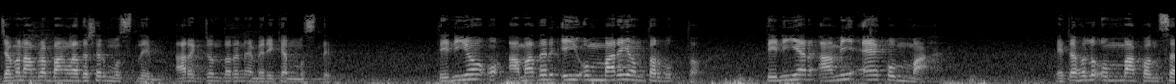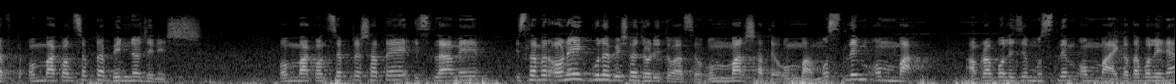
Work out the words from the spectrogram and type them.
যেমন আমরা বাংলাদেশের মুসলিম, আরেকজন ধরেন আমেরিকান মুসলিম। তিনিও আমাদের এই উম্মারই অন্তর্ভুক্ত। তিনি আর আমি এক উম্মা এটা হলো উম্মা কনসেপ্ট উম্মা কনসেপ্টটা ভিন্ন জিনিস। উম্মা কনসেপ্টের সাথে ইসলামের ইসলামের অনেকগুলো বিষয় জড়িত আছে। উম্মার সাথে উম্মা মুসলিম উম্মা আমরা বলি যে মুসলিম উম্মা এই কথা বলি না।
